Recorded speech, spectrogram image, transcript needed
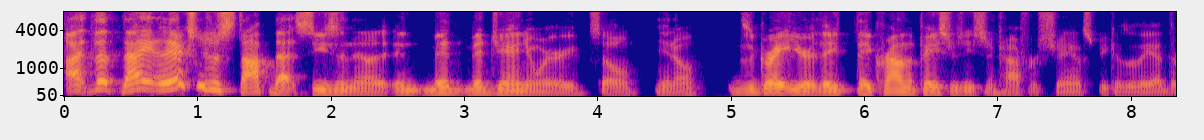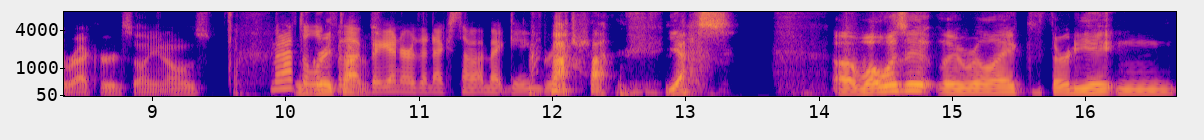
I that, that they actually just stopped that season uh, in mid mid January. So you know it's a great year. They they crowned the Pacers Eastern Conference champs because they had the record. So you know it was I'm gonna have to look for that banner the next time I'm at Gainbridge. yes. Uh, what was it? They were like 38 and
